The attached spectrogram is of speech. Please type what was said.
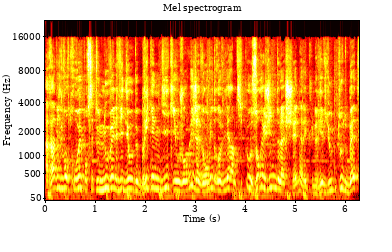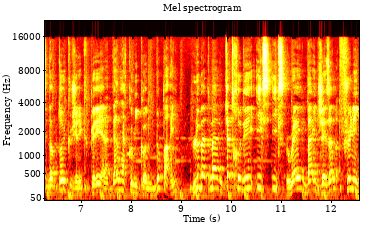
Ravi de vous retrouver pour cette nouvelle vidéo de Brick Geek et aujourd'hui j'avais envie de revenir un petit peu aux origines de la chaîne avec une review toute bête d'un toy que j'ai récupéré à la dernière Comic Con de Paris, le Batman 4D XX Ray by Jason Freeney.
